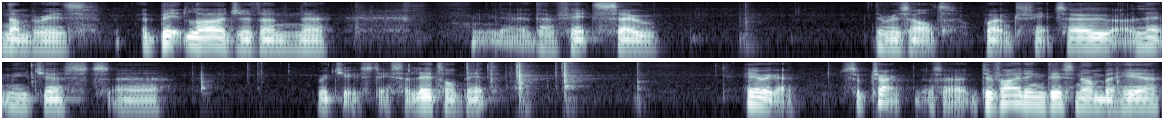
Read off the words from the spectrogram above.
number is a bit larger than uh, than fits, so the result won't fit. So uh, let me just uh, reduce this a little bit. Here we go. Subtract, so dividing this number here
